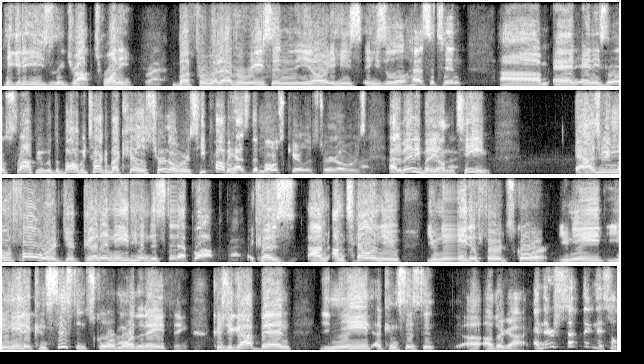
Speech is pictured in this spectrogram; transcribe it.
he could easily drop 20, Right. but for whatever reason, you know, he's he's a little hesitant. Um, and and he's a little sloppy with the ball. We talk about careless turnovers. He probably has the most careless turnovers Right. out of anybody on Right. the team. As we move forward, you're gonna need him to step up Right. because I'm, I'm telling you, you need a third scorer. You need you need a consistent scorer more than anything because you got Ben. You need a consistent uh, other guy. And there's something that's a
